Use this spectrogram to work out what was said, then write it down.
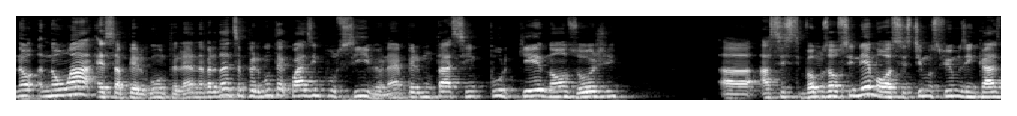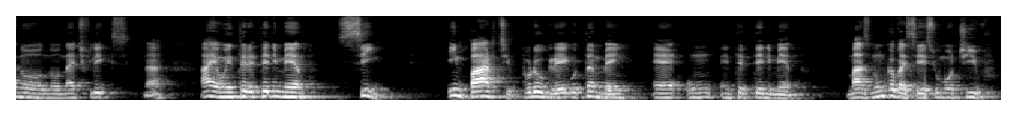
não, não há essa pergunta, né? Na verdade, essa pergunta é quase impossível, né? Perguntar assim, por que nós hoje uh, vamos ao cinema ou assistimos filmes em casa no, no Netflix, né? Ah, é um entretenimento. Sim, em parte, para o grego também é um entretenimento, mas nunca vai ser esse o motivo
